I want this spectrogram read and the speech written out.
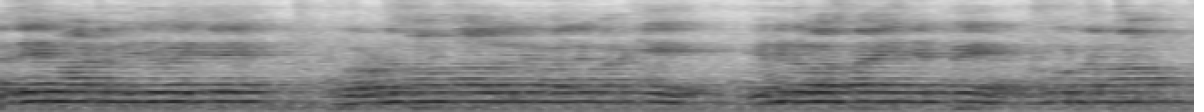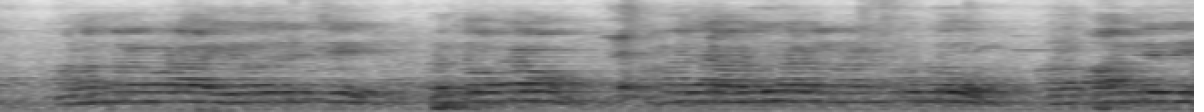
అదే మాట నిజమైతే ఒక రెండు సంవత్సరాల్లోనే మళ్ళీ మనకి ఎన్నికలు వస్తాయని చెప్పి అనుకుంటున్నాం. మనందరం కూడా ఈ రోజు నుంచి ప్రతి ఒక్కరం అందరి అడుగుజాడలు నడుచుకుంటూ మన పార్టీని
